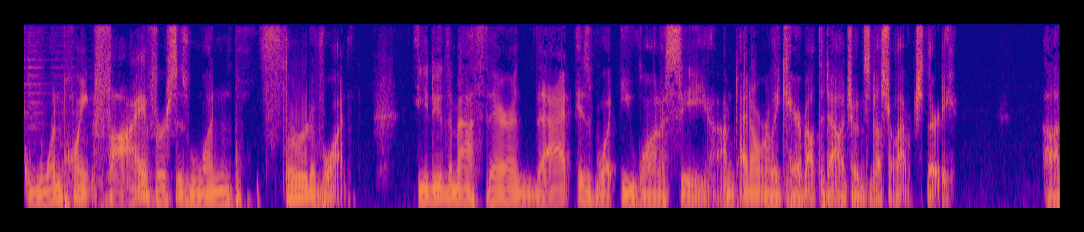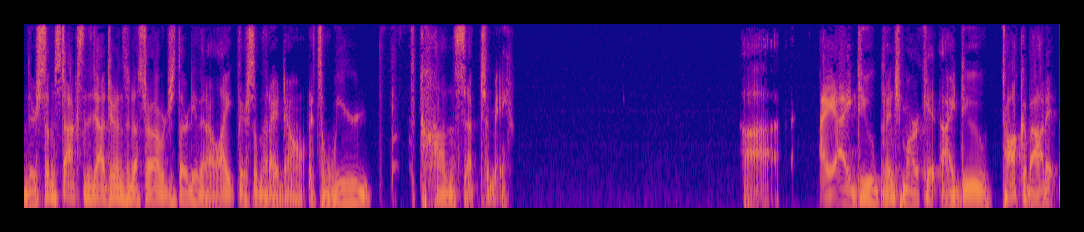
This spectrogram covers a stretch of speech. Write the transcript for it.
1.5 versus one third of one. You do the math there, and that is what you want to see. I'm, I do not really care about the Dow Jones Industrial Average 30. Um, there's some stocks in the Dow Jones Industrial Average 30 that I like. There's some that I don't. It's a weird concept to me. Uh, I, I do benchmark it. I do talk about it,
